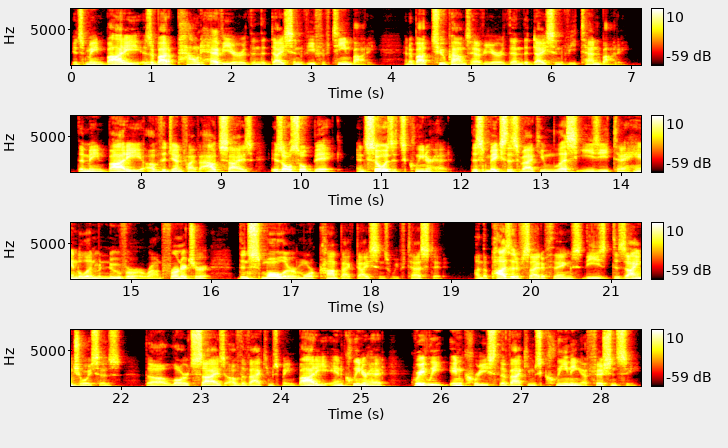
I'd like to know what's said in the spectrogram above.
Its main body is about a pound heavier than the Dyson V15 body, and about 2 pounds heavier than the Dyson V10 body. The main body of the Gen 5 outsize is also big, and so is its cleaner head. This makes this vacuum less easy to handle and maneuver around furniture than smaller, more compact Dysons we've tested. On the positive side of things, these design choices, the large size of the vacuum's main body and cleaner head, greatly increase the vacuum's cleaning efficiency.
